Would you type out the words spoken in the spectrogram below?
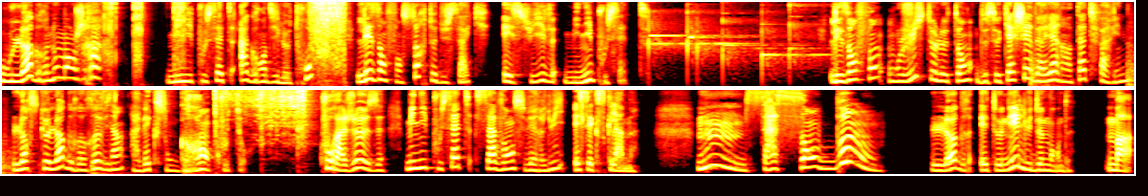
Ou l'ogre nous mangera Mini Poussette agrandit le trou, les enfants sortent du sac et suivent Mini Poussette. Les enfants ont juste le temps de se cacher derrière un tas de farine lorsque l'ogre revient avec son grand couteau. Courageuse, Mini Poussette s'avance vers lui et s'exclame Hum, ça sent bon L'ogre, étonné, lui demande Ma,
